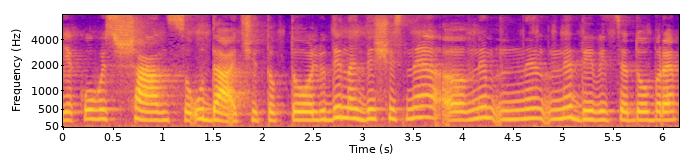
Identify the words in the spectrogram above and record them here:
якогось шансу, удачі. Тобто людина десь щось не, е, не, не, не дивиться добре,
